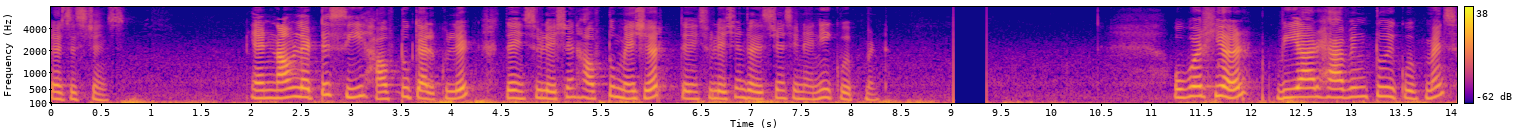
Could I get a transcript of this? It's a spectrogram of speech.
resistance. And now let us see how to calculate the insulation how to measure the insulation resistance in any equipment. Over here we are having two equipments.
